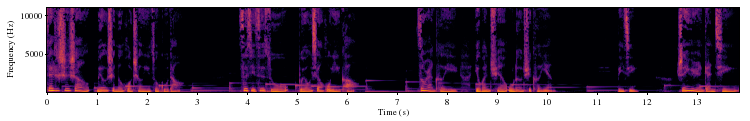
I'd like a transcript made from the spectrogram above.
在这世上，没有谁能活成一座孤岛。自给自足，不用相互依靠。纵然可以，也完全无乐趣可言。毕竟，人与人感情，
